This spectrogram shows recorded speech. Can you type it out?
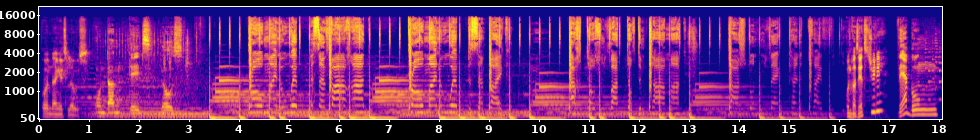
und dann geht's los. Und dann geht's los. Bro, meine Whip ist ein Fahrrad. Bro, meine Whip ist ein Bike. 8000 Watt auf dem Tarmac. Paar Stunden weg, keine Zeit für dich. Und was jetzt, Julie? Werbung.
